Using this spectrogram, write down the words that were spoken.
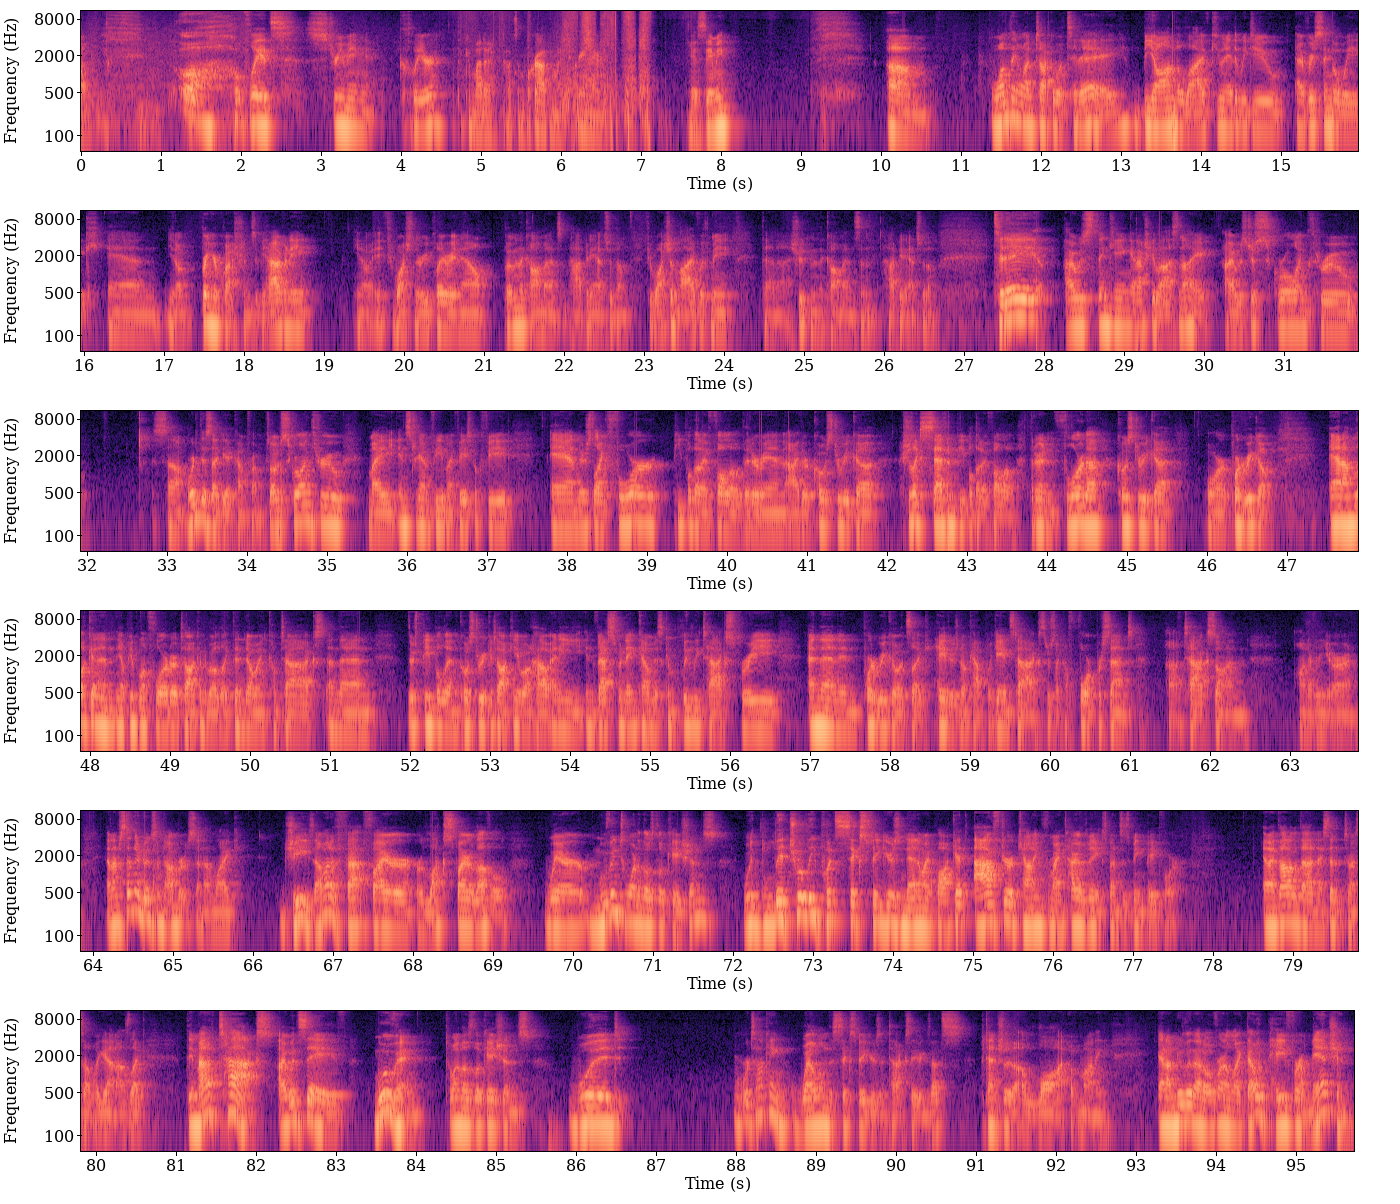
go. Oh, hopefully it's streaming clear. I think I might have got some crap on my screen here. You see me? Um, one thing I want to talk about today, beyond the live Q and A that we do every single week, and you know, bring your questions if you have any. You know, if you're watching the replay right now, put them in the comments. I'm happy to answer them. If you're watching live with me, then uh, shoot them in the comments and happy to answer them. Today, I was thinking, and actually last night, I was just scrolling through some. Where did this idea come from? So I was scrolling through my Instagram feed, my Facebook feed, and there's like four people that I follow that are in either Costa Rica. Actually, like seven people that I follow that are in Florida, Costa Rica, or Puerto Rico. And I'm looking, and you know, people in Florida are talking about like the no income tax, and then there's people in Costa Rica talking about how any investment income is completely tax free and then in Puerto Rico, it's like, hey, there's no capital gains tax. There's like a four percent uh, tax on on everything you earn. And I'm sitting there doing some numbers, and I'm like, geez, I'm at a fat fire or lux fire level where moving to one of those locations would literally put six figures net in my pocket after accounting for my entire living expenses being paid for. And I thought about that and I said it to myself again. I was like, the amount of tax I would save moving to one of those locations would we're talking well in the six figures in tax savings. That's potentially a lot of money. And I'm noodling that over and I'm like, that would pay for a mansion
